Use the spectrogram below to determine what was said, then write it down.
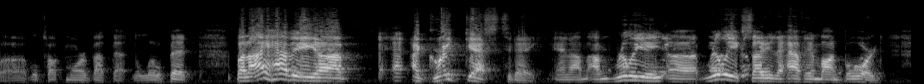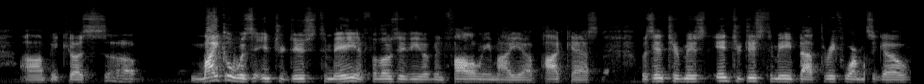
uh, we'll talk more about that in a little bit. But I have a uh, a great guest today, and I'm, I'm really uh, really excited to have him on board uh, because uh, Michael was introduced to me, and for those of you who have been following my uh, podcast, was introduced introduced to me about three four months ago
